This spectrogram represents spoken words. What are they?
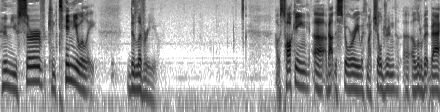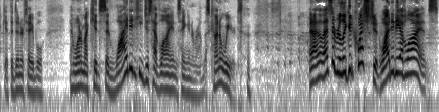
whom you serve continually, deliver you. I was talking uh, about the story with my children uh, a little bit back at the dinner table, and one of my kids said, Why did he just have lions hanging around? That's kind of weird. and I thought, That's a really good question. Why did he have lions?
